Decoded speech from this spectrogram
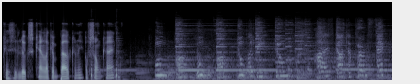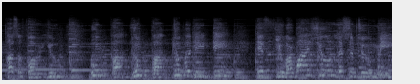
because it looks kind of like a balcony of some kind. If you are wise, you'll listen to me.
